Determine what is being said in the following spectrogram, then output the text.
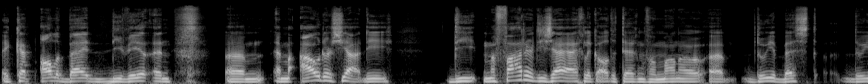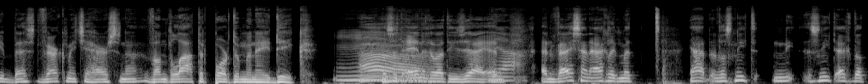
ik heb allebei die weer. En, ehm, en mijn ouders, ja, die, die, mijn vader die zei eigenlijk altijd tegen me van... Mano, eh, doe, je best, doe je best, werk met je hersenen, want later portemonnee dik. Ah. Dat is het enige wat hij zei. En, Ja. en wij zijn eigenlijk met... Ja, dat was niet, niet, het is niet echt dat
